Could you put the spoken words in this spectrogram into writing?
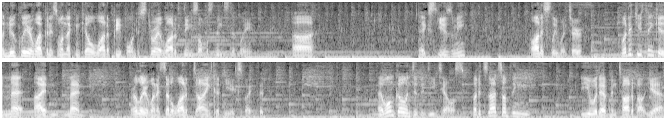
A nuclear weapon is one that can kill a lot of people and destroy a lot of things almost instantly. Uh, excuse me? Honestly, Winter, what did you think it meant? I meant earlier when I said a lot of dying could be expected. I won't go into the details, but it's not something you would have been taught about yet.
